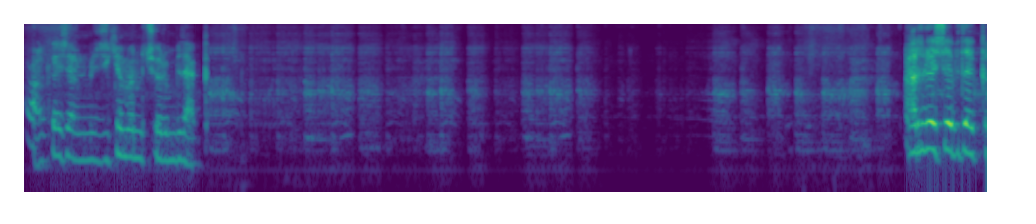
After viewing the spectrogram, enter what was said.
Arkadaşlar müzik hemen açıyorum bir dakika. Arkadaşlar bir dakika.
